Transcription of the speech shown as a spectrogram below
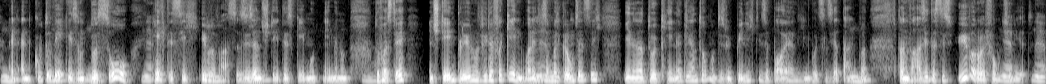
Mhm. ein, ein guter Weg ist. Und Mhm. nur so hält es sich über Mhm. Wasser. Es ist ein Mhm. stetes Geben und Nehmen. Und du weißt eh, entstehen, blühen und wieder vergehen. Wenn ich das Ja. einmal grundsätzlich in der Natur kennengelernt habe, und deswegen bin ich dieser bäuerlichen Wurzel sehr dankbar, Mhm. dann weiß ich, dass das überall funktioniert. Ja, ja.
